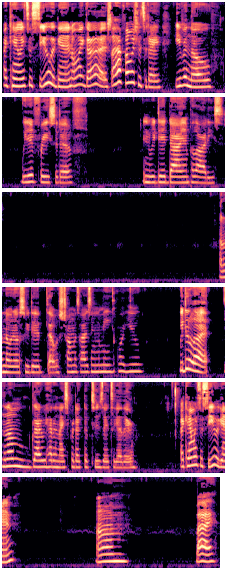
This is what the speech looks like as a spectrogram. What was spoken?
I can't wait to see you again. Oh my gosh. I had fun with you today. Even though we did freeze to death. And we did die in Pilates. I don't know what else we did that was traumatizing to me or you. We did a lot. And I'm glad we had a nice productive Tuesday together. I can't wait to see you again. Um, bye.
